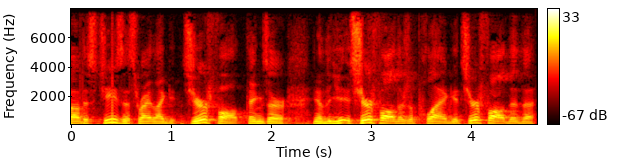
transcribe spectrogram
of this Jesus, right? Like it's your fault. Things are, you know, it's your fault. There's a plague. It's your fault that the,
